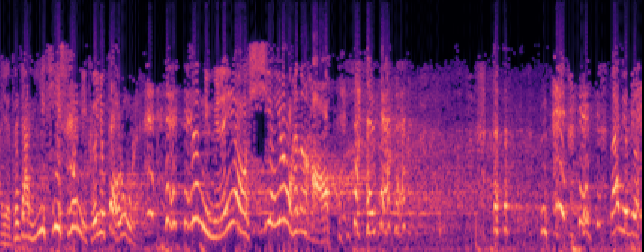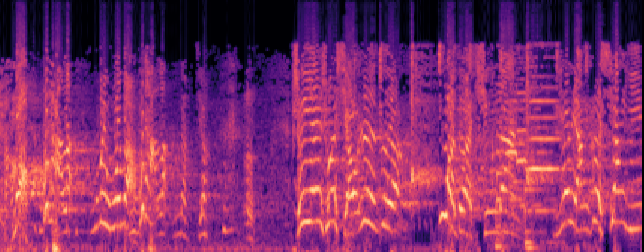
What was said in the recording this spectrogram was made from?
哎呀，他家你一提说你哥就暴露了。这女人要西洋肉还能好？咋的？咱就别躺吧，不躺了，不被窝子，不躺了。那行，嗯，虽然说小日子过得清淡，爷两个相依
